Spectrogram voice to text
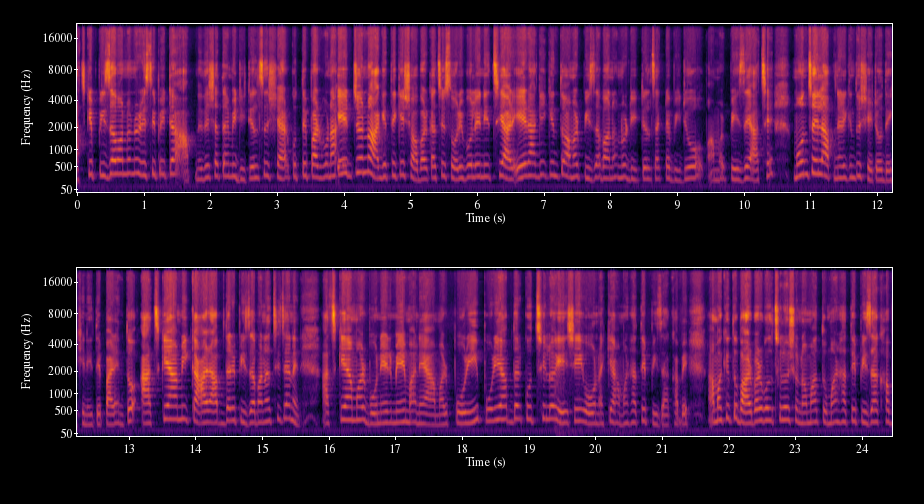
আজকে পিৎজা বানানোর রেসিপিটা আপনাদের সাথে আমি ডিটেলসে শেয়ার করতে পারব না। এর জন্য আগে থেকে সবার কাছে সরি বলে নিচ্ছি, আর এর আগে কিন্তু আমার পিৎজা বানানোর ডিটেলস একটা ভিডিও আমার পেজে আছে। মন চাইলে আপনারা কিন্তু সেটাও দেখে নিতে পারেন। তো আজকে আমি কার আবদারে পিৎজা বানাচ্ছি জানেন? আজকে আমার বোনের মেয়ে মানে আমার পরি পরি আবদার করছিল এসেই ও নাকি আমার হাতে পিৎজা খাবে। আমাকে তো বারবার বলছিল সোনামা তোমার হাতে পিৎজা খাব,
